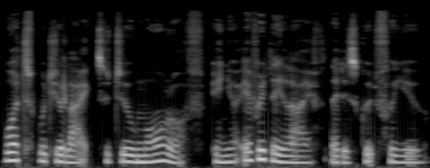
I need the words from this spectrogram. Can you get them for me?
What would you like to do more of in your everyday life that is good for you?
